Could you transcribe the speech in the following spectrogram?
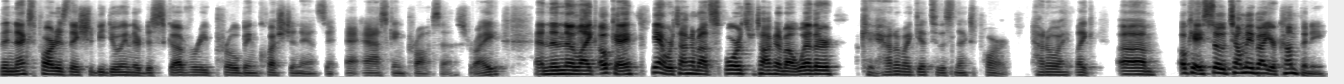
the next part is they should be doing their discovery, probing, question answering, asking process, right? And then they're like, okay, yeah, we're talking about sports, we're talking about weather. Okay, how do I get to this next part? How do I like? Um, okay, so tell me about your company.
